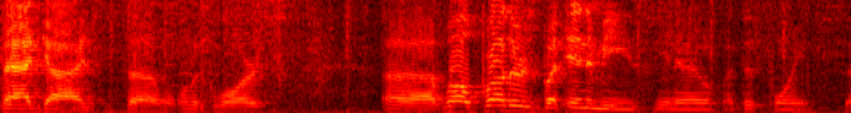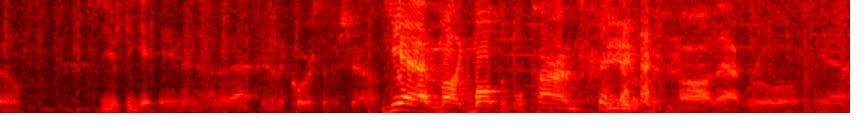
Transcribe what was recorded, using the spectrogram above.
bad guys. It's uh, one of Gwar's, uh, well, brothers but enemies, you know, at this point. So So you have to get in and out of that in the course of a show? yeah, like multiple times too. Oh, that rules. yeah.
